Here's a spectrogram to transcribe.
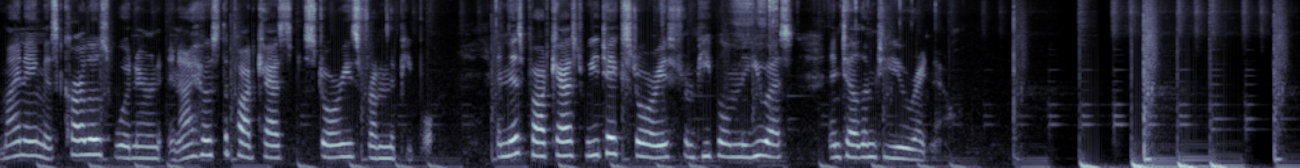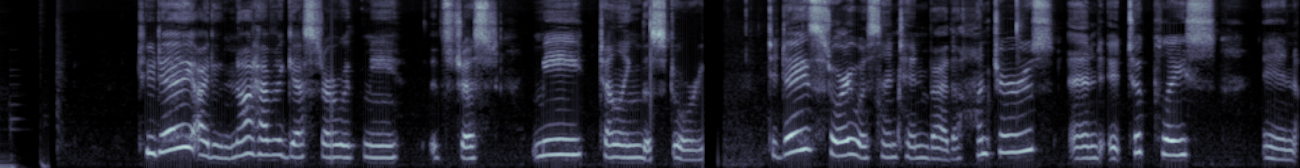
my name is Carlos Woodard, and I host the podcast Stories from the People. In this podcast, we take stories from people in the U.S. and tell them to you right now. Today, I do not have a guest star with me, it's just me telling the story. Today's story was sent in by the Hunters, and it took place in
